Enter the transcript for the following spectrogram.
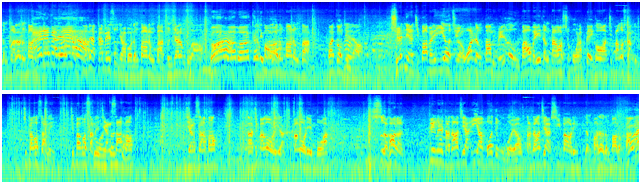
两百了两包。来两百啊。后壁甘梅薯条无两包两百，全家拢无啊。无啊无啊，两包了两包两百，我讲一下哦。全年一包卖你一二九，我两包卖你二五八，我卖你两包我是五六八块啊，一包我送你，一包我送你，一包我送你，将三包，将三包，啊，一包我你啊，一包我你无啊，四个客人，并咧大大只，以后无一定有货哦，大大只四包你，两包了两包两包，好啊，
